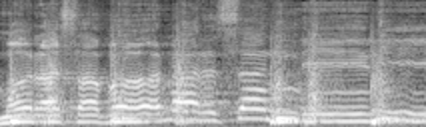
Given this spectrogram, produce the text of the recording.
Merasa benar sendiri.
